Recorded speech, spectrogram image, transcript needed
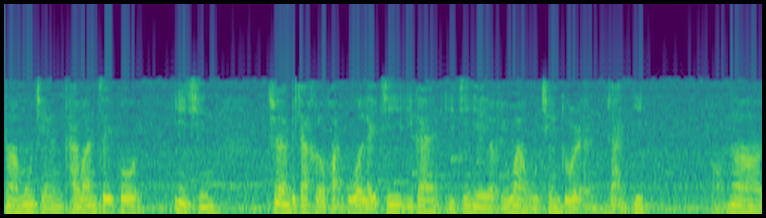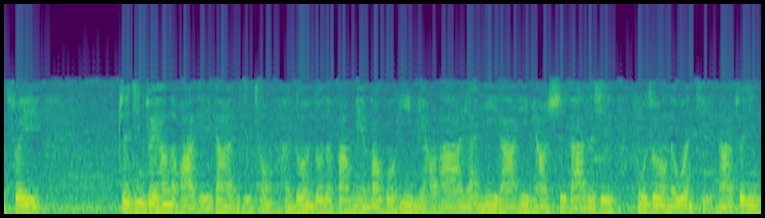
那目前台湾这一波疫情虽然比较和缓，不过累积应该已经也有一万五千多人染疫。哦，那所以。最近最夯的话题，当然是从很多很多的方面，包括疫苗啦、染疫啦、疫苗施打这些副作用的问题。那最近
